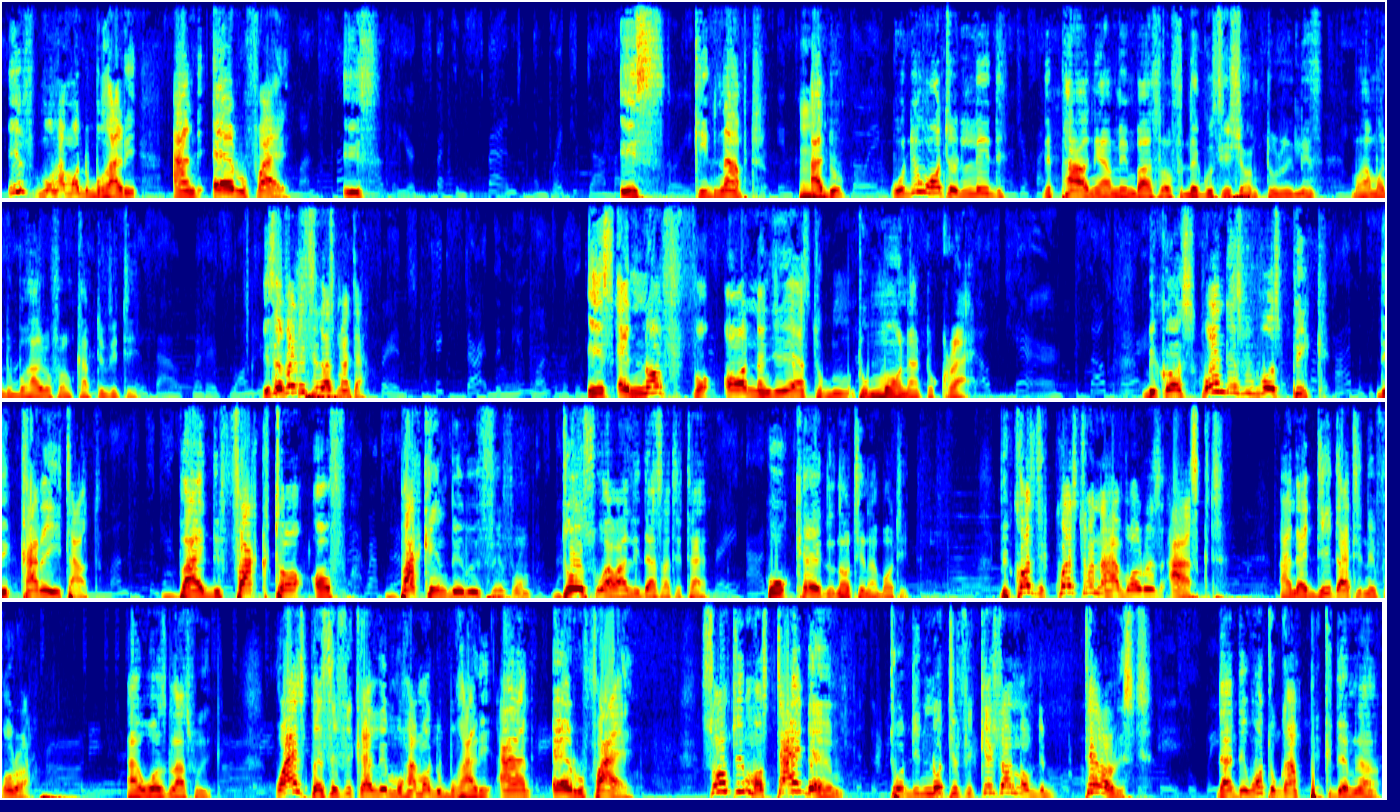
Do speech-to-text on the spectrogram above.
If Muhammadu Buhari and El Rufai is you're expecting to spend and break it down by is kidnapped, hmm. Adu, would you want to lead the pioneer members of negotiation to release Muhammadu Buhari from captivity? It's a very serious matter. It's enough for all Nigerians to to mourn and to cry. Because when these people speak, they carry it out by the factor of backing they receive from those who are our leaders at the time, who cared nothing about it. Because the question I have always asked, and I did that in the forum I was last week, why specifically Muhammadu Buhari and El Rufai? Something must tie them to the notification of the terrorists. that they want to go and pick them now.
